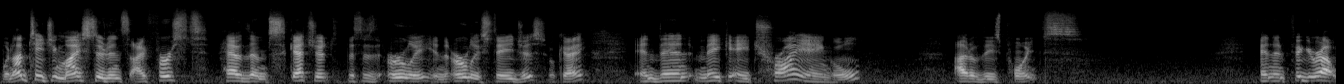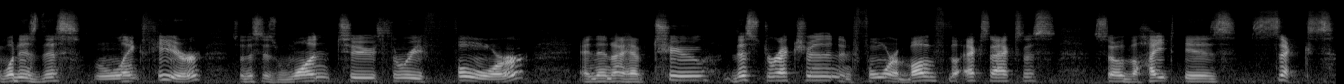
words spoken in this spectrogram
When I'm teaching my students, I first have them sketch it. This is early, in the early stages, okay? And then make a triangle out of these points. And then figure out what is this length here. So this is one, two, three, four. And then I have two this direction and four above the x-axis. So the height is six.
